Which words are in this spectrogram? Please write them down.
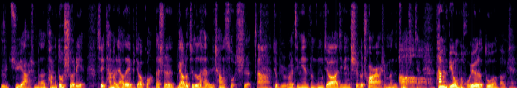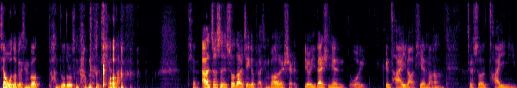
日剧啊什么的，他们都涉猎，所以他们聊的也比较广，但是聊的最多的还是日常琐事，啊，就比如说今天等公交啊，今天吃个串儿啊什么的这种事情，他们比我们活跃的多。哦，OK，像我的表情包很多都是从他们那儿搞的。天哪！天啊，就是说到这个表情包的事儿，有一段时间我跟曹阿姨聊天嘛，嗯就说曹阿姨，你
